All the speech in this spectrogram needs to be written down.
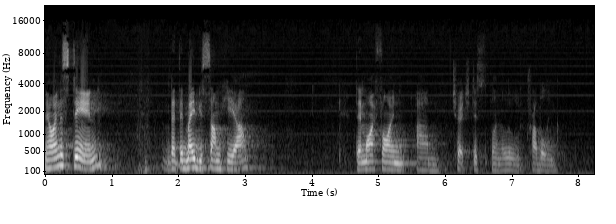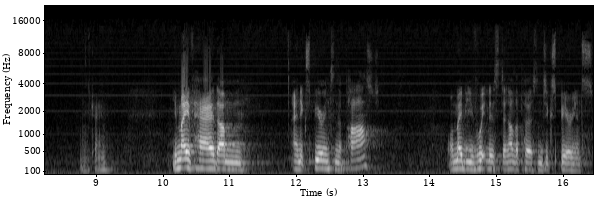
Now, I understand that there may be some here that might find um, church discipline a little troubling. Okay? You may have had um, an experience in the past, or maybe you've witnessed another person's experience,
